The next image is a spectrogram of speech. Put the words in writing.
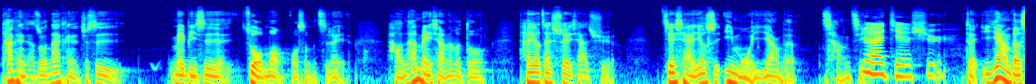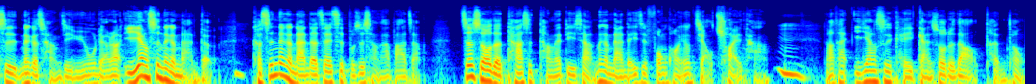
他可能想说，那可能就是 maybe 是做梦或什么之类的。好，他没想那么多，他又再睡下去。接下来又是一模一样的场景，接续。对，一样的是那个场景，云雾缭绕，一样是那个男的。嗯、可是那个男的这次不是赏他巴掌，这时候的他是躺在地上，那个男的一直疯狂用脚踹他。嗯，然后他一样是可以感受得到疼痛。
